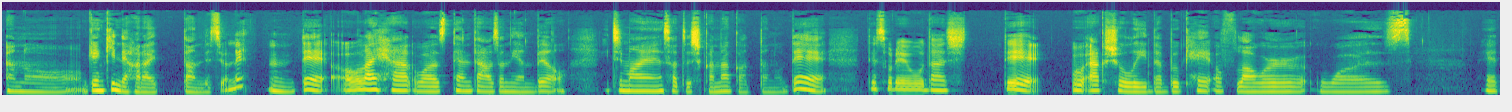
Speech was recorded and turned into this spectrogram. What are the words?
あの現金で払ったんですよね、うん、で all I had was 10,000 yen bill 1万円札しかなかったので でそれを出して well actually the bouquet of flower was えっ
